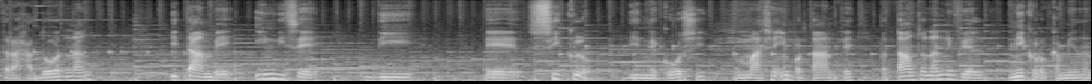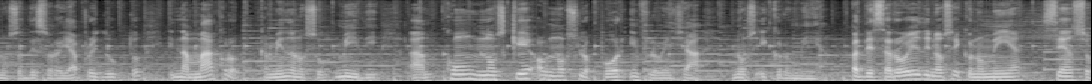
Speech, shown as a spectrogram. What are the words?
trabalhador não, e também índice de eh, ciclo de negócio mais importante para tanto no nível micro caminho nosso desenvolver produto e na macro caminho nosso medir um, com nos que ou nos por influenciar nossa economia para desenvolver de nossa economia senso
